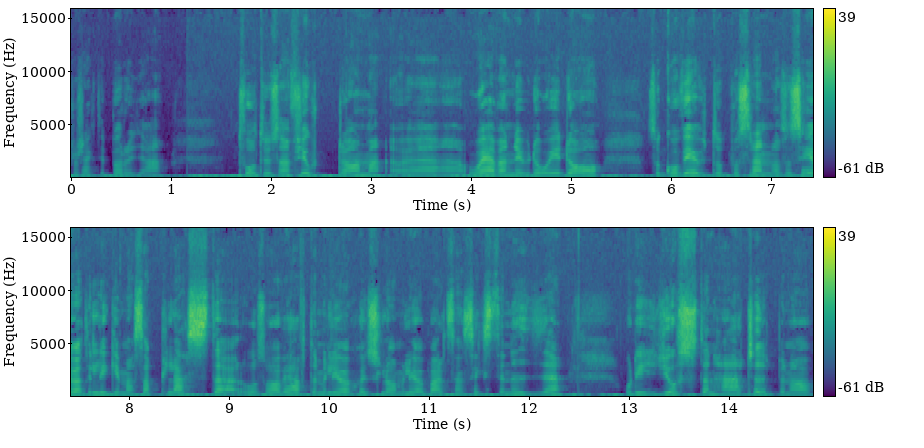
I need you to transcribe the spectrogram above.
projektet började. 2014 eh, och även nu då idag så går vi ut på stranden och så ser vi att det ligger massa plast där och så har vi haft en miljöskyddslag och miljöbalk sedan 69 och det är just den här typen av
